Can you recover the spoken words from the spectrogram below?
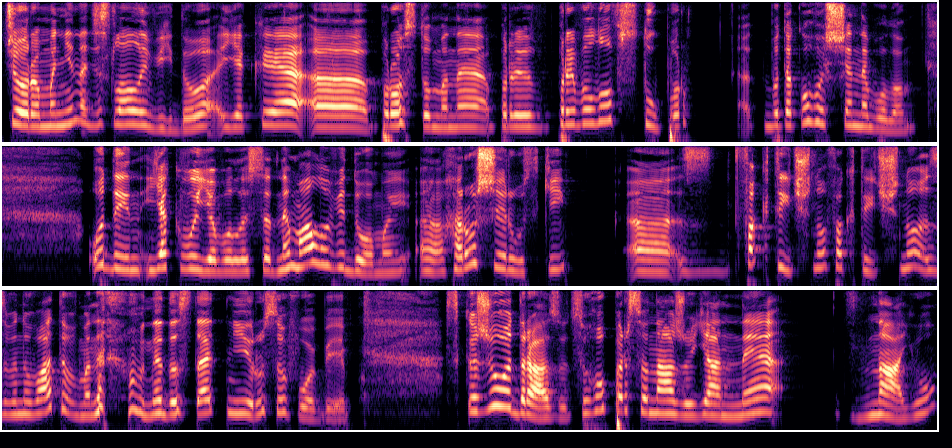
Вчора мені надіслали відео, яке е, просто мене при, привело в ступор, е, бо такого ще не було. Один, як виявилося, немаловідомий, е, хороший русський, е, фактично, фактично звинуватив мене в недостатній русофобії. Скажу одразу, цього персонажу я не знаю.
